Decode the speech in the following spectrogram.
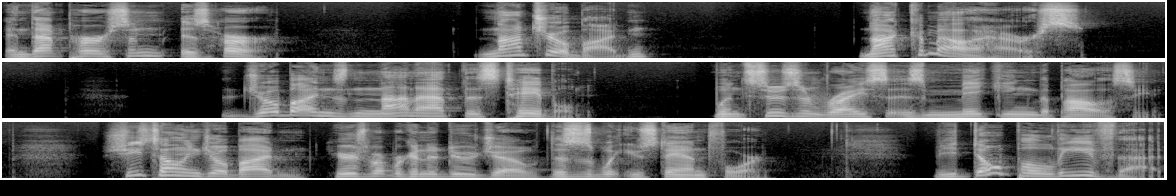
and that person is her. Not Joe Biden, not Kamala Harris. Joe Biden's not at this table when Susan Rice is making the policy. She's telling Joe Biden, here's what we're going to do, Joe. This is what you stand for. If you don't believe that,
